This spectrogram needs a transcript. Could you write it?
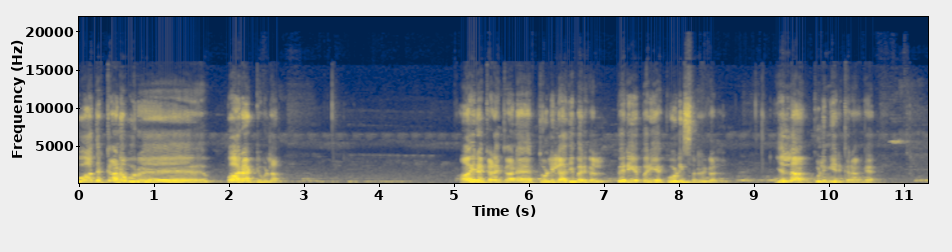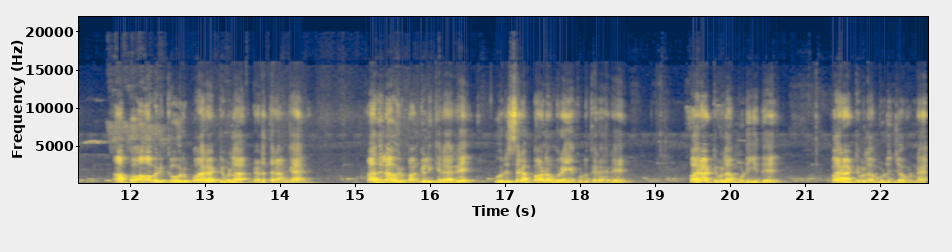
ஓ அதற்கான ஒரு பாராட்டு விழா. ஆயிரக்கணக்கான தொழில் அதிபர்கள் பெரிய பெரிய கோடீஸ்வரர்கள் எல்லாம் குழுமி இருக்கிறாங்க அப்போது அவருக்கு ஒரு பாராட்டு விழா நடத்துகிறாங்க அதில் அவர் பங்களிக்கிறாரு ஒரு சிறப்பான உரையை கொடுக்குறாரு. பாராட்டு விழா முடியுது. பாராட்டு விழா முடிஞ்ச உடனே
